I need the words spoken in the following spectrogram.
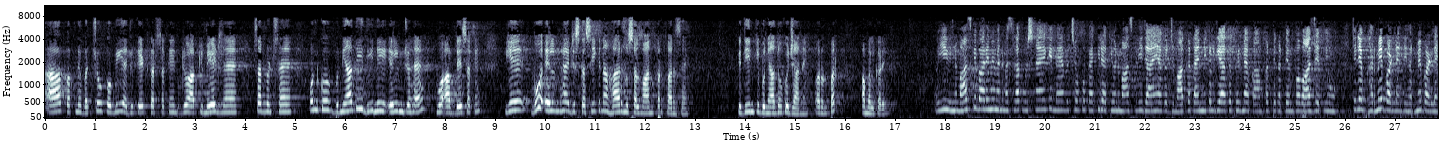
آپ اپنے بچوں کو بھی ایجوکیٹ کر سکیں۔ جو آپ کی میڈز ہیں سرمنٹس ہیں، ان کو بنیادی دینی علم جو ہے وہ آپ دے سکیں۔ یہ وہ علم ہے جس کا سیکھنا ہر مسلمان پر فرض ہے۔ کہ دین کی بنیادوں کو جانیں اور ان پر عمل کریں۔ یہ نماز کے بارے میں میں نے مسئلہ پوچھنا ہے کہ میں بچوں کو کہتی رہتی ہوں نماز کے لیے جائیں، اگر جماعت کا ٹائم نکل گیا تو پھر میں کام کرتے کرتے ان کو آواز دیتی ہوں، چلیے اب گھر میں پڑھ لیں جی گھر میں پڑھ لیں۔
